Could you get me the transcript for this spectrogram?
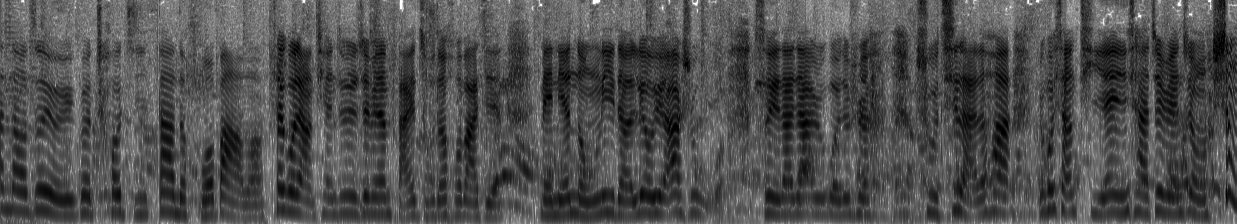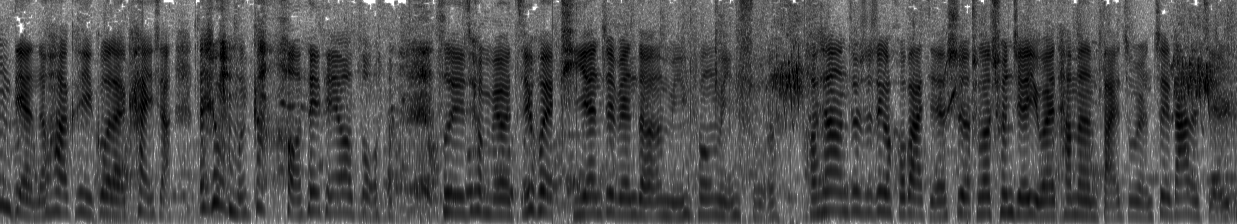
看到这有一个超级大的火把吗？再过两天就是这边白族的火把节，每年农历的六月二十五，所以大家如果就是暑期来的话，如果想体验一下这边这种盛典的话，可以过来看一下。但是我们刚好那天要走了，所以就没有机会体验这边的民风民俗了。好像就是这个火把节是除了春节以外，他们白族人最大的节日。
